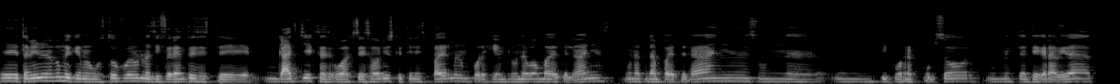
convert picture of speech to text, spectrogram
Eh, también algo que me gustó fueron las diferentes este, gadgets o accesorios que tiene Spider-Man, por ejemplo, una bomba de telarañas, una trampa de telarañas, un tipo repulsor, un estante de gravedad,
